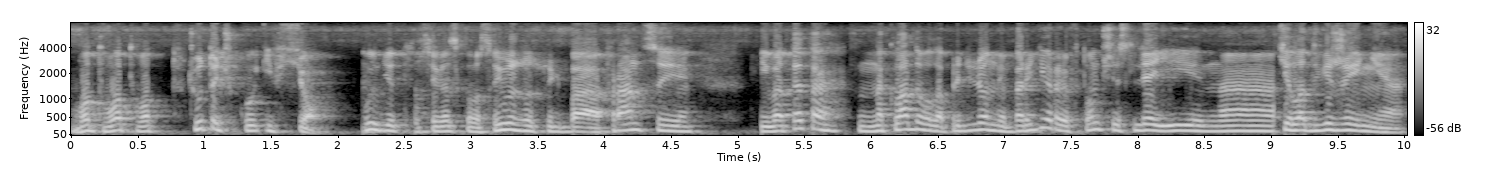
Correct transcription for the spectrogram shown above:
Вот-вот-вот чуточку и все. Будет Советского Союза судьба Франции, и вот это накладывало определенные барьеры, в том числе и на телодвижение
